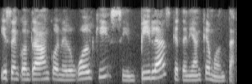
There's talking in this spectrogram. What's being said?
y se encontraban con el walkie sin pilas que tenían que montar.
